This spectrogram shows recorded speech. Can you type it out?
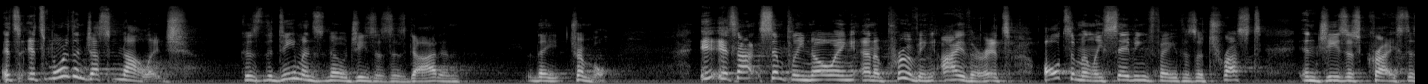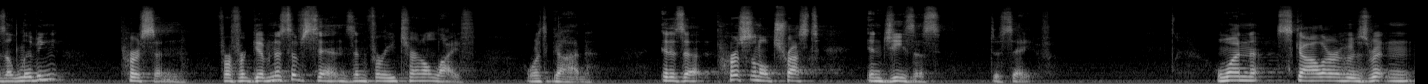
It's, it's more than just knowledge, because the demons know Jesus is God and they tremble. It's not simply knowing and approving either. It's ultimately saving faith as a trust in Jesus Christ as a living person for forgiveness of sins and for eternal life with God. It is a personal trust in Jesus to save. One scholar who's written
